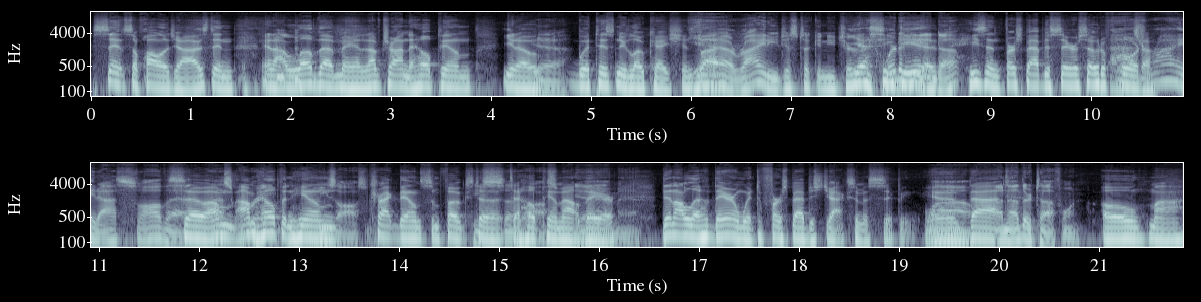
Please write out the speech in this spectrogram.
since apologized, and and I love that man, and I'm trying to help him, you know, Yeah. with his new location. yeah, but right. He just took a new church. yes, he Where did, did. he end up? He's in First Baptist Sarasota, Florida. Right. I saw that. So I'm That's I'm helping him awesome. track down some folks to, so to help him out Yeah, there. man. Then I left there and went to First Baptist Jackson, Mississippi. Wow, And that another tough one. oh my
